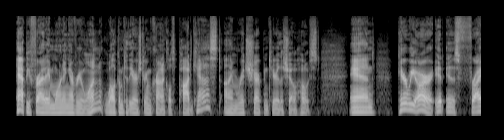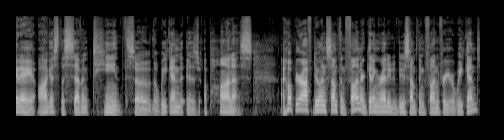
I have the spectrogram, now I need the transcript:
Happy Friday morning, everyone. Welcome to the Airstream Chronicles podcast. I'm Rich Charpentier, the show host. And here we are. It is Friday, August the 17th. So the weekend is upon us. I hope you're off doing something fun or getting ready to do something fun for your weekend.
